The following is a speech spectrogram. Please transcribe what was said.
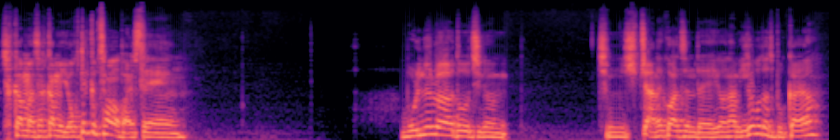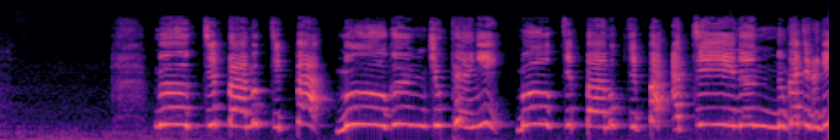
잠깐만 잠깐만 역대급 상황 발생. 뭘 눌러도 지금 지금 쉽지 않을 것 같은데 이건 한번 이거보다 더 볼까요? 묵지빠 묵지빠 묵은 죽팽이 묵지빠 묵지빠 아찌는 눈가지르기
